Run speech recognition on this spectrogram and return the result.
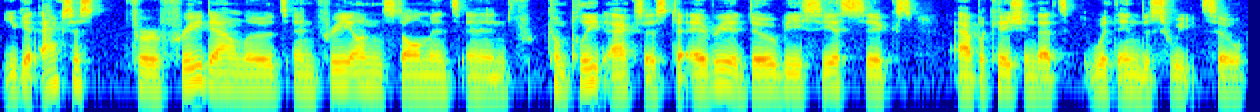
you get access for free downloads and free uninstallments and complete access to every Adobe CS6 application that's within the suite. So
